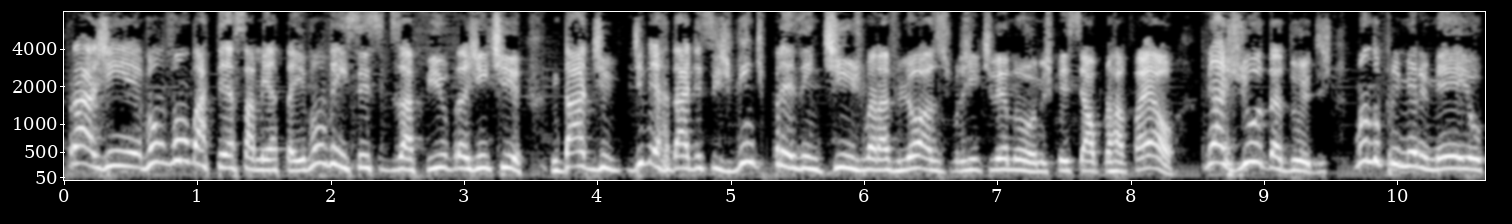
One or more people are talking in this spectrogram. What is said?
pra gente, vamos, vamos bater essa meta aí, vamos vencer esse desafio pra gente dar de, de verdade esses 20 presentinhos maravilhosos pra gente ler no, no especial pro Rafael. Me ajuda, Dudes. Manda o primeiro e-mail,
